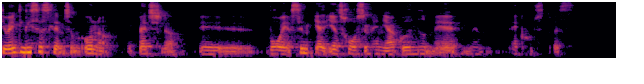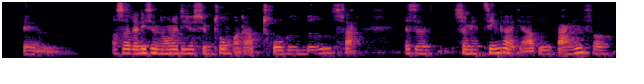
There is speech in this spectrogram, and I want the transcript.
det var ikke lige så slemt som under bachelor, øh, hvor jeg, sim, jeg, jeg tror simpelthen, jeg er gået ned med, med akut stress. Øh, og så er der ligesom nogle af de her symptomer, der er trukket med sig, altså, som jeg tænker, at jeg er blevet bange for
